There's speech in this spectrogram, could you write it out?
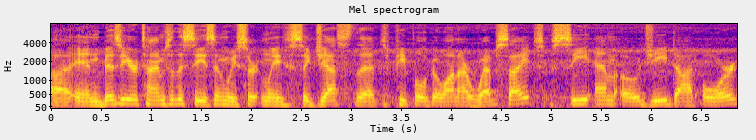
uh, in busier times of the season, we certainly suggest that people go on our website, cmog.org,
